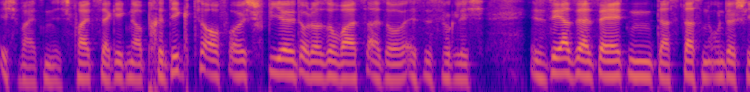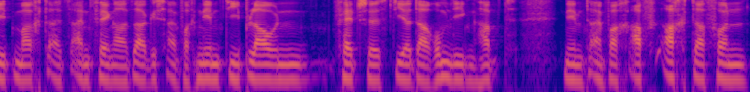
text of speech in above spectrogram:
ich weiß nicht, falls der Gegner Predikt auf euch spielt oder sowas. Also es ist wirklich sehr, sehr selten, dass das einen Unterschied macht. Als Anfänger sage ich einfach, nehmt die blauen Fetches, die ihr da rumliegen habt, nehmt einfach acht davon.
